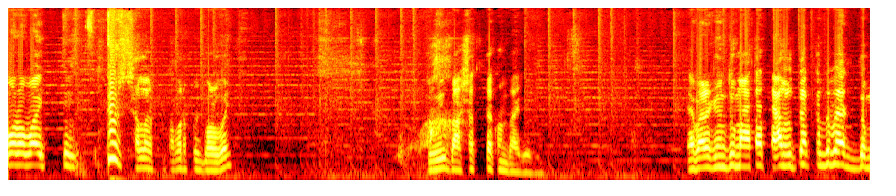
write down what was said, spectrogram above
বড় ভাই তুই পুত, আমার বড় ভাই। তুই বাসাতে এখন বাইরে এবারে কিন্তু মাথা তালুতে একটা দেবে একদম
